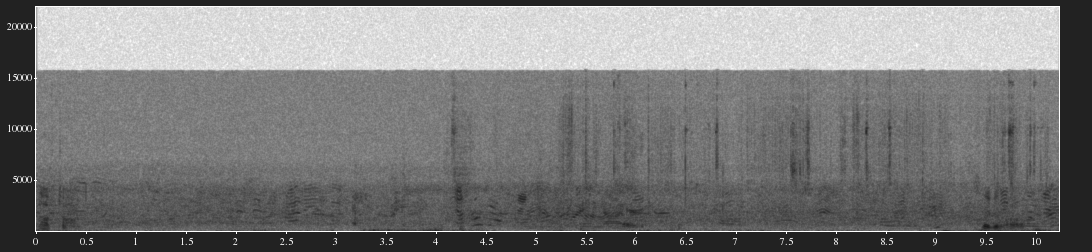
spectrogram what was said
Half time. Second half.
